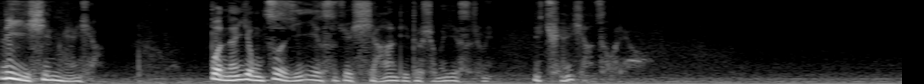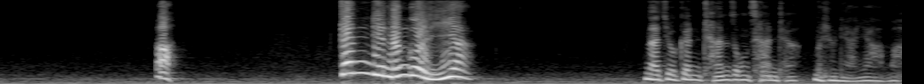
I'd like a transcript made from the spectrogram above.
立心缘想，不能用自己意思去想你都什么意思，什么你全想错了。啊，真的能够离呀、那就跟禅宗参禅没有两样嘛。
